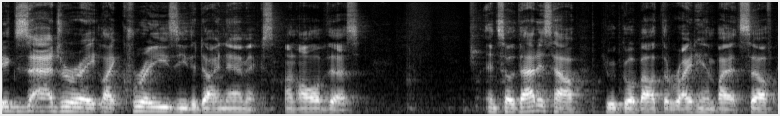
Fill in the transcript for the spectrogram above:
Exaggerate like crazy the dynamics on all of this. And so that is how you would go about the right hand by itself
